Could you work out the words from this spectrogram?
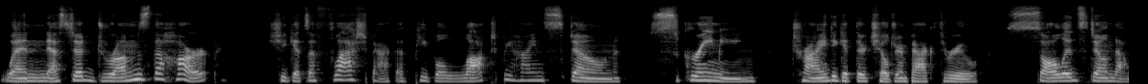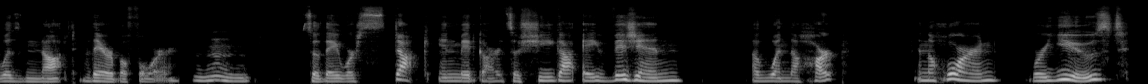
When Nesta drums the harp, she gets a flashback of people locked behind stone, screaming, trying to get their children back through solid stone that was not there before. Mm-hmm. So they were stuck in Midgard. So she got a vision of when the harp and the horn were used,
